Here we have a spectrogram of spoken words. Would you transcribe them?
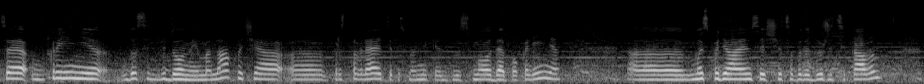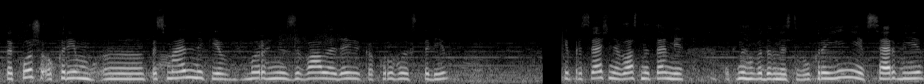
Це в Україні досить відомі імена, хоча е, представляють ці письменники молоде покоління. Е, Ми сподіваємося, що це буде дуже цікавим. Також, окрім е, письменників, ми організували декілька круглих столів, які присвячені власне темі книговидавництва в Україні, в Сербії,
